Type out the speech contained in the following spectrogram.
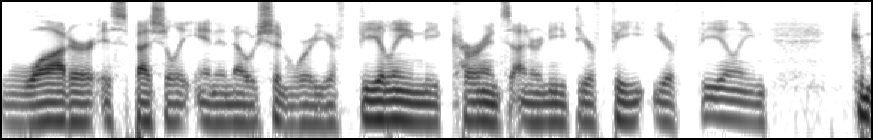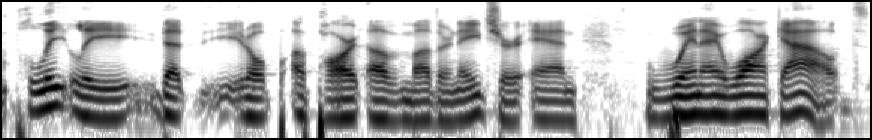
water, especially in an ocean where you're feeling the currents underneath your feet. You're feeling completely that, you know, a part of Mother Nature. And when I walk out,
